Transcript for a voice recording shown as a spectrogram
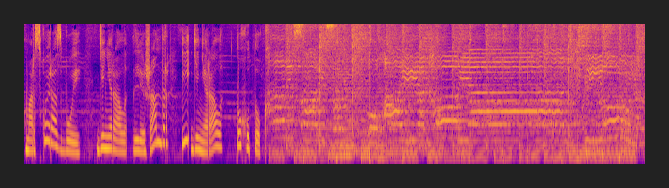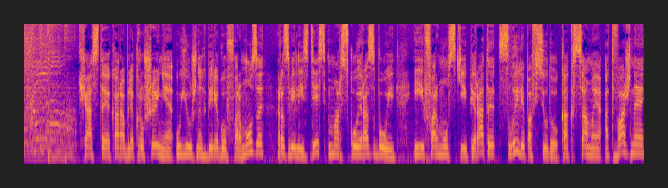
«Морской разбой», генерал Лежандр и генерал Тохуток. Частые кораблекрушения у южных берегов Формозы развели здесь морской разбой, и формозские пираты слыли повсюду как самые отважные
